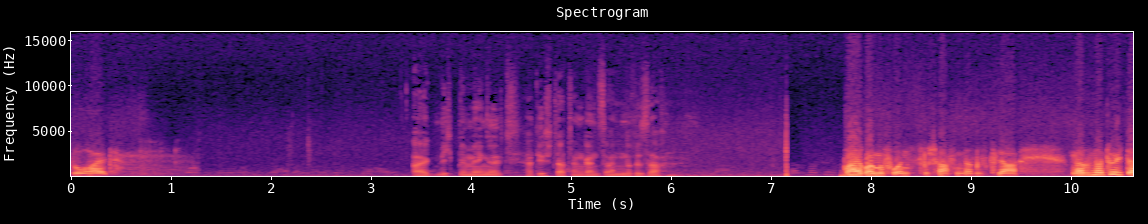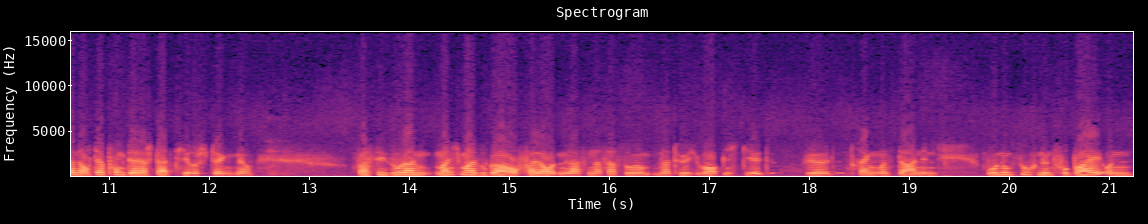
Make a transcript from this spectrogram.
so halt. Eigentlich bemängelt hat die Stadt dann ganz andere Sachen. Freiräume für uns zu schaffen, das ist klar. Und das ist natürlich dann auch der Punkt, der der Stadt tierisch stinkt, ne? Was sie so dann manchmal sogar auch verlauten lassen, dass das so natürlich überhaupt nicht geht. Wir drängen uns da an den Wohnungssuchenden vorbei und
